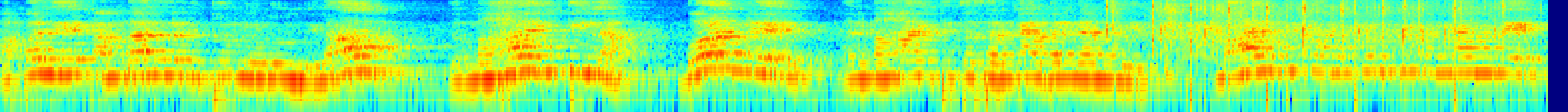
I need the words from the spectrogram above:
आपण एक आमदार जर इथून निवडून दिला तर महायुतीला बळ मिळेल आणि महायुतीचं सरकार बनण्यामध्ये महायुतीचा मुख्यमंत्री बनण्यामध्ये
